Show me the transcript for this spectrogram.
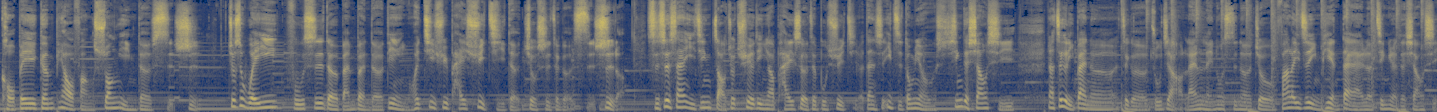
口碑跟票房双赢的死侍，就是唯一福斯。的版本的电影会继续拍续集的，就是这个《死侍》了。《死侍三》已经早就确定要拍摄这部续集了，但是一直都没有新的消息。那这个礼拜呢，这个主角莱恩·雷诺斯呢就发了一支影片，带来了惊人的消息。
